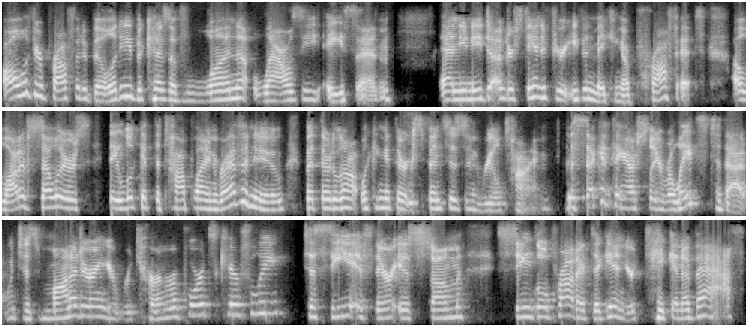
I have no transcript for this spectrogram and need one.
all of your profitability because of one lousy ASIN. And you need to understand if you're even making a profit. A lot of sellers, they look at the top line revenue, but they're not looking at their expenses in real time. The second thing actually relates to that, which is monitoring your return reports carefully to see if there is some single product. Again, you're taking a bath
